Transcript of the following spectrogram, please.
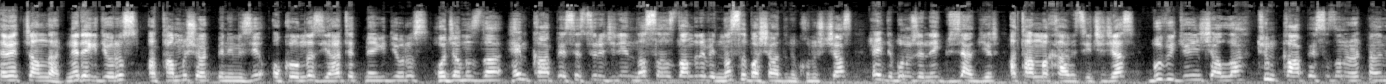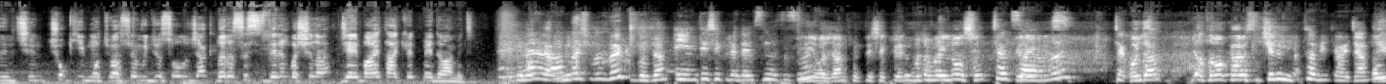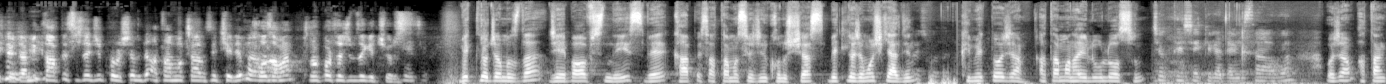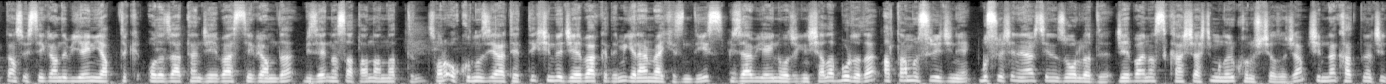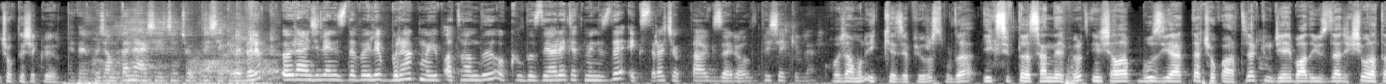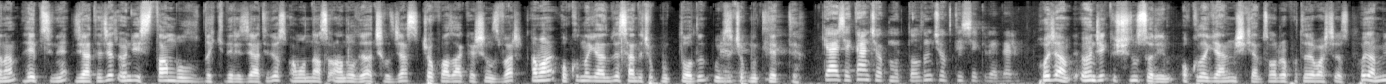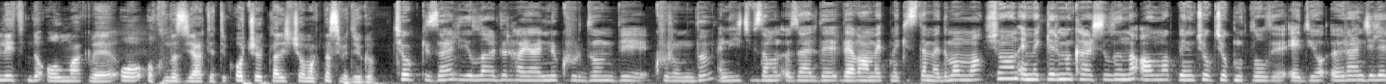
Evet canlar nereye gidiyoruz? Atanmış öğretmenimizi okulunda ziyaret etmeye gidiyoruz. Hocamızla hem KPSS sürecinin nasıl hızlandığını ve nasıl başardığını konuşacağız. Hem de bunun üzerine güzel bir atanma kahvesi içeceğiz. Bu video inşallah tüm KPSS hazanan öğretmenler için çok iyi bir motivasyon videosu olacak. Darısı sizlerin başına. Ceyba'yı takip etmeye devam edin. Merhaba, hoş bulduk. Hocam. İyiyim, teşekkür ederim. Siz nasılsınız? İyi hocam çok teşekkür ederim. Hocam hayırlı olsun. Çok sağ olun. Çok Hocam bir atama kahvesi içelim mi? Tabii ki hocam. Tabii ki hocam. Bir KPSS süreci konuşalım. Bir de atanma kahvesi içelim. O Tamam. zaman röportajımıza geçiyoruz. Geçelim. Betül hocamızla CBA ofisindeyiz ve KPSS atanma sürecini konuşacağız. Betül hocam hoş geldin. Hoş bulduk. Kıymetli hocam ataman hayırlı uğurlu olsun. Çok teşekkür ederim, sağ olun. Hocam atandıktan sonra Instagram'da bir yayın yaptık. O da zaten CBA Instagram'da bize nasıl atandığını anlattın. Sonra okulunu ziyaret ettik. Şimdi CBA Akademi Genel Merkezi'ndeyiz. Güzel bir yayın olacak inşallah. Burada da atanma sürecini, bu süreçte neler seni zorladı, CBA nasıl karşılaştın bunları konuşacağız hocam. Şimdiden katkıların için çok teşekkür ederim. Evet hocam, ben her şey için çok teşekkür ederim. Öğrencilerinizi de böyle bırakmayıp atandığı okulda ziyaret etmeniz de ekstra çok daha güzel oldu. Teşekkürler. Hocam bunu ilk kez yapıyoruz. Burada ilk siftahı senle yapıyoruz. İnşallah bu ziyaretler çok artacak. Çünkü CBA'da yüzlerce kişi var atanan hepsini ziyaret edeceğiz. Önce İstanbul'dakileri ziyaret ediyoruz ama ondan sonra Anadolu'ya açılacağız. Çok fazla arkadaşımız var. Ama okuluna geldiğimizde sen de çok mutlu oldun. Bu bizi Evet. çok mutlu etti. Gerçekten çok mutlu oldum. Çok teşekkür ederim. Hocam öncelikle şunu sorayım. Okula gelmişken sonra röportaja başlarız. Hocam milli eğitimde olmak ve o okulda ziyaret ettik. O çocuklar işçi olmak nasıl bir duygu? Çok güzel. Yıllardır hayalini kurduğum bir kurumdu. Hani hiçbir zaman özelde devam etmek istemedim ama şu an emeklerimin karşılığını almak beni çok çok mutlu oluyor ediyor.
